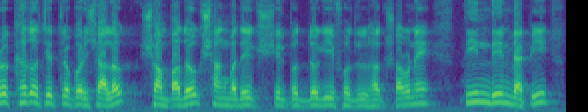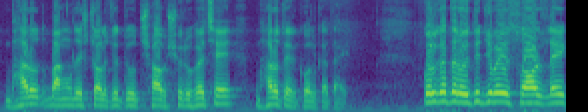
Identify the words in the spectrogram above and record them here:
প্রখ্যাত চিত্র পরিচালক, সম্পাদক, সাংবাদিক, শিল্পোদ্যোগী ফজলুল হক স্মরণে তিন দিন ব্যাপী ভারত বাংলাদেশ চলচ্চিত্র উৎসব শুরু হয়েছে ভারতের কলকাতায়। কলকাতার ঐতিহ্যবাহী Salt Lake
